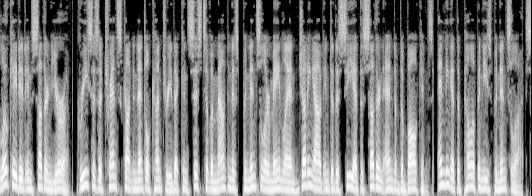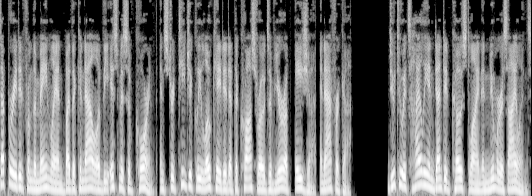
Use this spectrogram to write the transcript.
Located in southern Europe, Greece is a transcontinental country that consists of a mountainous, peninsular mainland jutting out into the sea at the southern end of the Balkans, ending at the Peloponnese Peninsula separated from the mainland by the Canal of the Isthmus of Corinth and strategically located at the crossroads of Europe, Asia, and Africa. Due to its highly indented coastline and numerous islands,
